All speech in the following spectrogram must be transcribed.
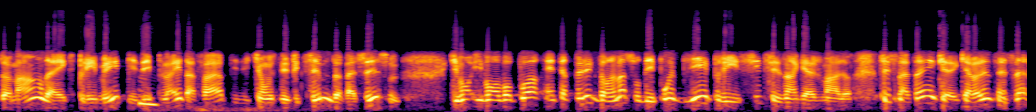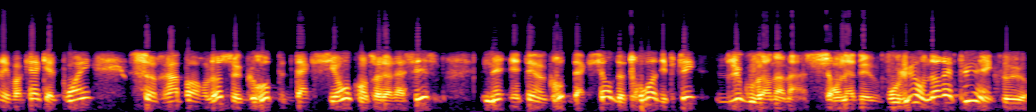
demandes à exprimer, puis des mm. plaintes à faire, puis qui ont été victimes de racisme, qui vont, ils vont, pouvoir interpeller le gouvernement sur des points bien précis de ces engagements-là. Tu sais, ce matin, Caroline Saint-Hilaire évoquait à quel point ce rapport-là, ce groupe d'action contre le racisme, était un groupe d'action de trois députés du gouvernement. Si on avait voulu, on aurait pu inclure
